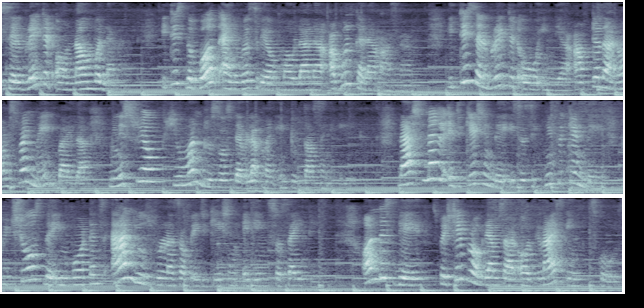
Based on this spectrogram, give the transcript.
November 11th. It is the birth anniversary of Maulana Abul Kalam Azad. It is celebrated over India after the announcement made by the Ministry of Human Resource Development in 2008. National Education Day is a significant day which shows the importance and usefulness of education against society. On this day, special programs are organized in schools.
